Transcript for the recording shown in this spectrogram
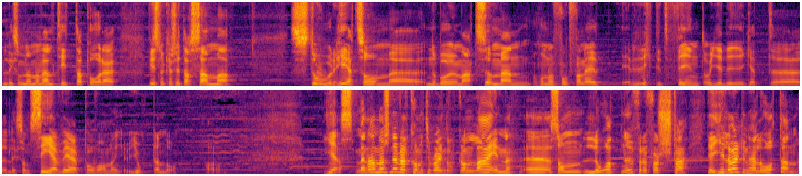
liksom när man väl tittar på det, visst hon kanske inte har samma storhet som eh, Nobuo Matsu, men hon har fortfarande ett riktigt fint och gediget eh, liksom CV på vad hon har gjort ändå. Har hon. Yes, men annars när jag väl kommer till Ragnarok Online eh, som låt nu för det första, jag gillar verkligen den här låten.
